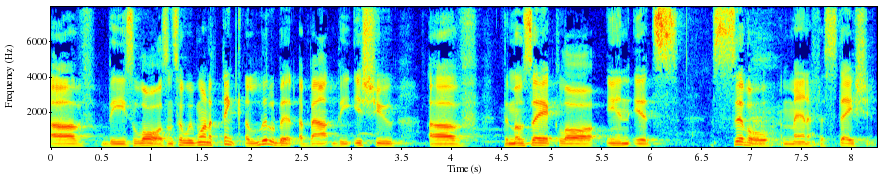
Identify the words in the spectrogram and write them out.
of these laws. And so we want to think a little bit about the issue of the Mosaic law in its civil manifestation.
